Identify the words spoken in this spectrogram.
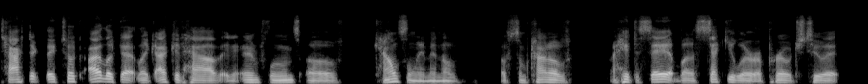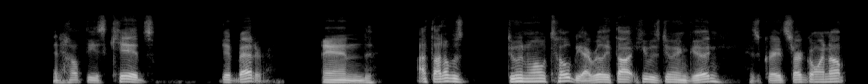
tactic they took, I looked at like I could have an influence of counseling and of, of some kind of, I hate to say it, but a secular approach to it and help these kids get better. And I thought I was doing well with Toby. I really thought he was doing good. His grades started going up.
